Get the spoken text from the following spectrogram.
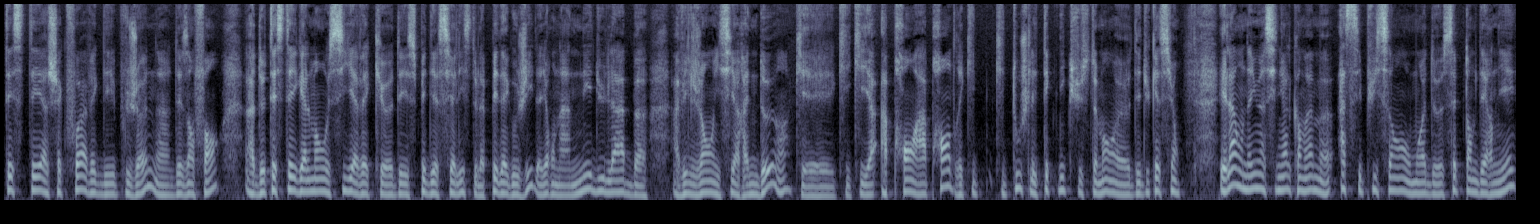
tester à chaque fois avec des plus jeunes, des enfants, de tester également aussi avec euh, des spécialistes de la pédagogie. D'ailleurs, on a un EduLab à Villejean, ici à Rennes 2, hein, qui, qui, qui apprend à apprendre et qui qui touche les techniques justement euh, d'éducation. Et là, on a eu un signal quand même assez puissant au mois de septembre dernier,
